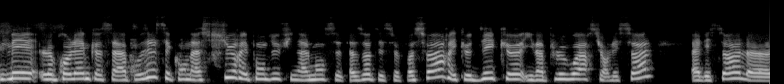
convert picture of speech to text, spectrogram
mais le problème que ça a posé, c'est qu'on a surrépandu finalement cet azote et ce phosphore et que dès qu'il va pleuvoir sur les sols, bah, les sols, euh,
